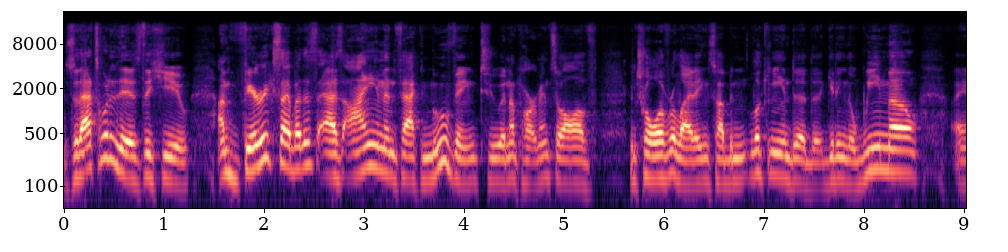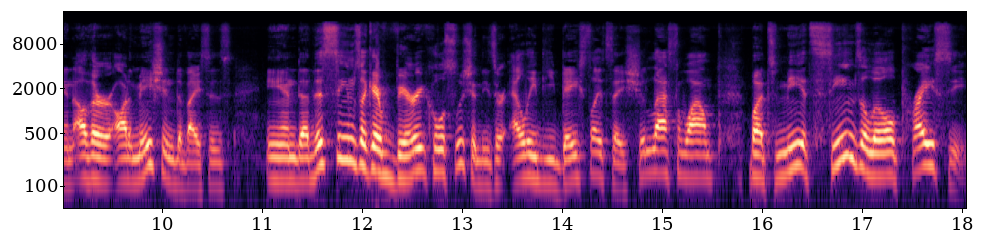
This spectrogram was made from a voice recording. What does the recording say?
So that's what it is, the Hue. I'm very excited about this as I am in fact moving to an apartment, so I'll have control over lighting. So I've been looking into the, getting the Wemo and other automation devices and uh, this seems like a very cool solution. These are LED base lights. They should last a while. But to me, it seems a little pricey.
